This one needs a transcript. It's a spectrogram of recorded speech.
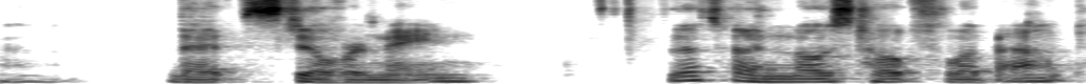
uh, that still remain. That's what I'm most hopeful about.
